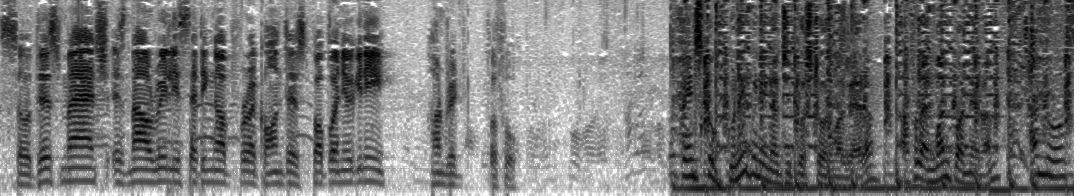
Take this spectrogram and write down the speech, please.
So this match is now really setting up for a contest. Papua New Guinea 100 for 4. पेन्ट्सको कुनै पनि नजिकको स्टोरमा गएर आफूलाई मन पर्ने रङ छान्नुहोस्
